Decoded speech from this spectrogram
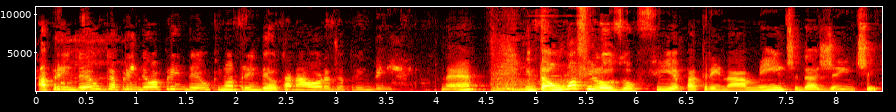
Aprendeu o que aprendeu, aprendeu. O que não aprendeu, tá na hora de aprender, né? Então, uma filosofia para treinar a mente da gente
